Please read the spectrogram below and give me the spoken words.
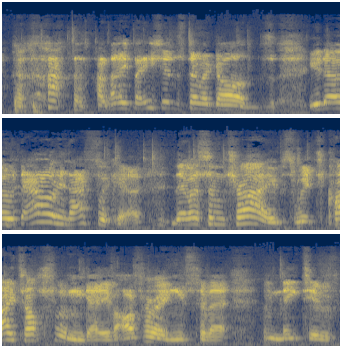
Libations to the gods. You know, down in Africa, there were some tribes which quite often gave offerings to their native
